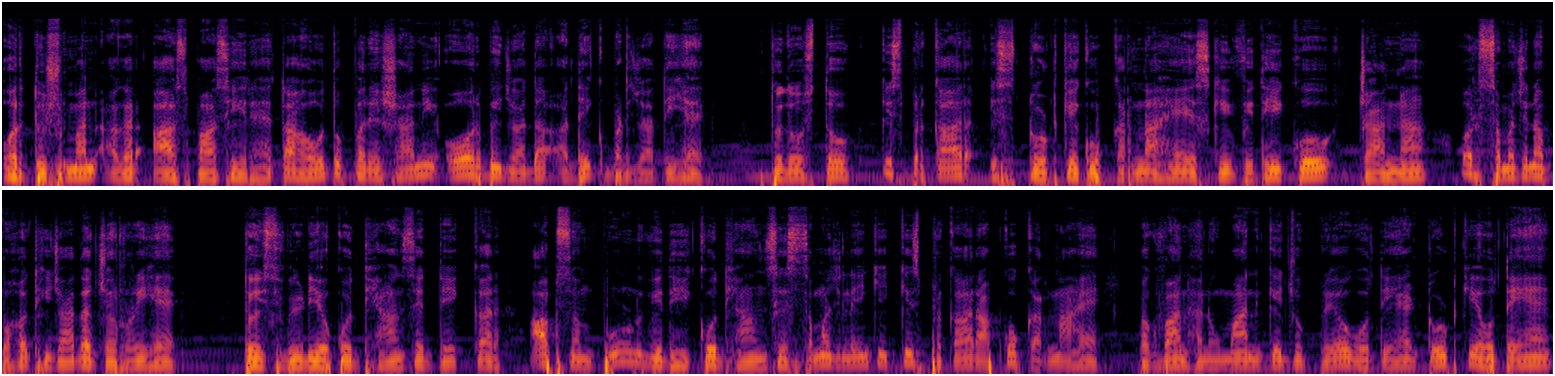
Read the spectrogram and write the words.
और दुश्मन अगर आसपास ही रहता हो तो परेशानी और भी ज़्यादा अधिक बढ़ जाती है। तो दोस्तों, किस प्रकार इस टोटके को करना है, इसकी विधि को जानना और समझना बहुत ही ज़्यादा ज़रूरी है। तो इस वीडियो को ध्यान से देखकर आप संपूर्ण विधि को ध्यान से समझ लें कि किस प्रकार आपको करना है। भगवान हनुमान के जो प्रयोग होते हैं, टोटके होते हैं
